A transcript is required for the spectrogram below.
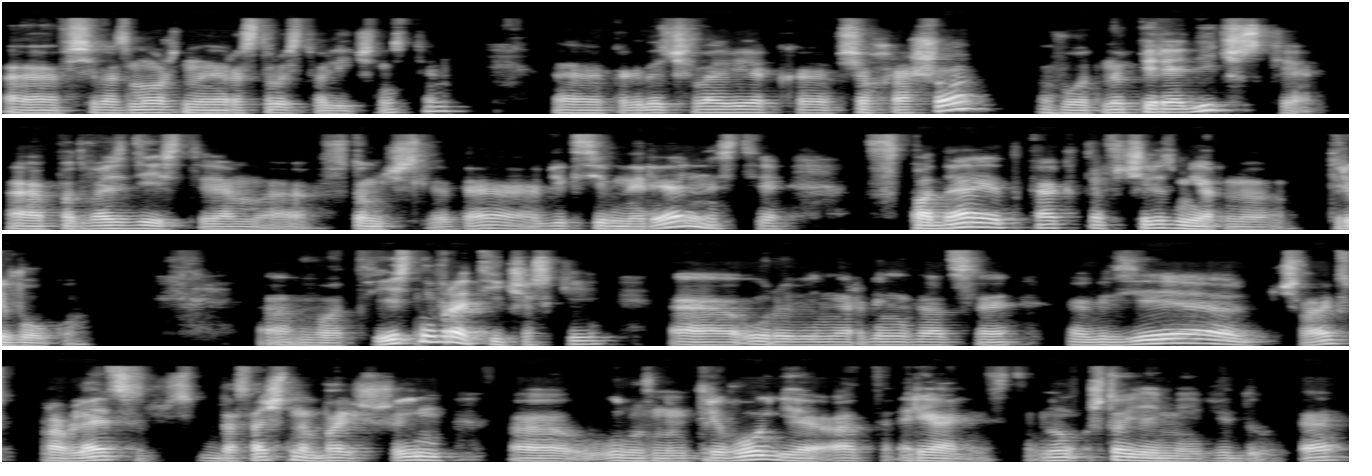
всевозможные расстройства личности. Когда человек все хорошо, вот, но периодически, а, под воздействием, а, в том числе, да, объективной реальности, впадает как-то в чрезмерную тревогу. А, вот. Есть невротический уровень организации, где человек справляется с достаточно большим уровнем тревоги от реальности. Ну, что я имею в виду? Да?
